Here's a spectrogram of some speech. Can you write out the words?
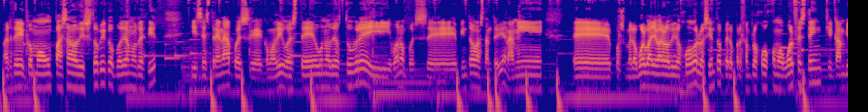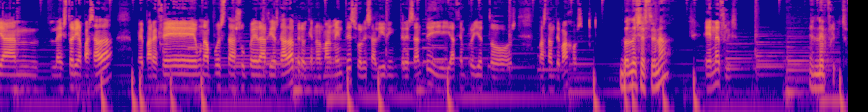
Parece como un pasado distópico, podríamos decir, y se estrena, pues, eh, como digo, este 1 de octubre y, bueno, pues pinta bastante bien. A mí eh, pues me lo vuelvo a llevar a los videojuegos, lo siento, pero por ejemplo juegos como Wolfenstein que cambian la historia pasada, me parece una apuesta súper arriesgada, pero que normalmente suele salir interesante y hacen proyectos bastante majos. ¿Dónde se estrena? En Netflix. En Netflix.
